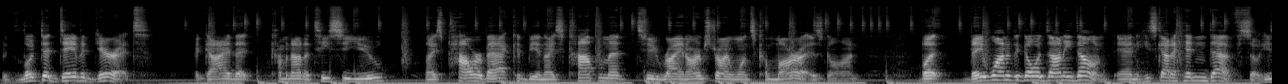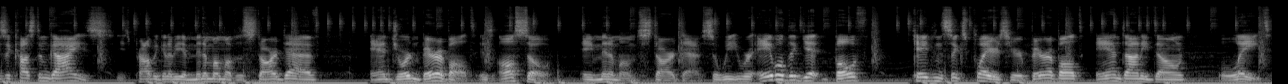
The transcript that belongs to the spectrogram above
We looked at David Garrett, a guy that coming out of TCU, nice power back, could be a nice complement to Ryan Armstrong once Kamara is gone. But they wanted to go with Donnie Doan, and he's got a hidden dev, so he's a custom guy. He's, he's probably going to be a minimum of the star dev. And Jordan Barabalt is also a minimum star dev. So we were able to get both Cajun 6 players here, Barabalt and Donnie Doan, late,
